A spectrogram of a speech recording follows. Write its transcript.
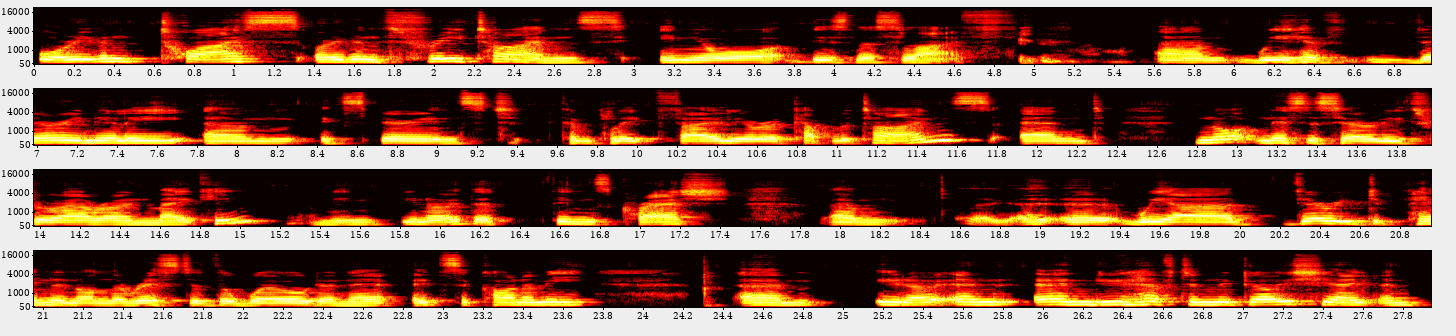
or even twice or even three times in your business life. Um, we have very nearly um, experienced complete failure a couple of times and not necessarily through our own making. I mean, you know, that things crash. Um, uh, uh, we are very dependent on the rest of the world and its economy. Um, you know, and, and you have to negotiate and,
